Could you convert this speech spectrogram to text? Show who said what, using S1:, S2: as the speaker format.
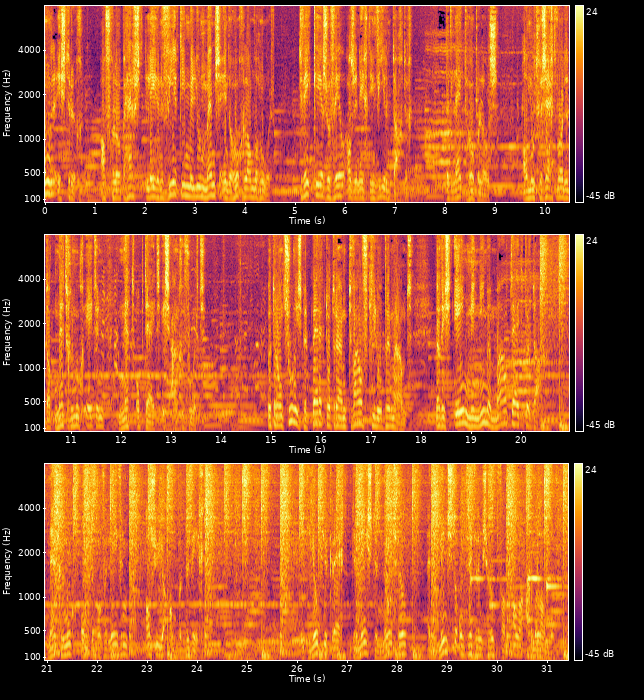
S1: honger is terug. Afgelopen herfst leden 14 miljoen mensen in de hooglanden honger. Twee keer zoveel als in 1984. Het lijkt hopeloos. Al moet gezegd worden dat net genoeg eten net op tijd is aangevoerd. Het rantsoen is beperkt tot ruim 12 kilo per maand. Dat is één minieme maaltijd per dag. Net genoeg om te overleven als je je amper beweegt. Ethiopië krijgt de meeste noodhulp en de minste ontwikkelingshulp van alle arme landen.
